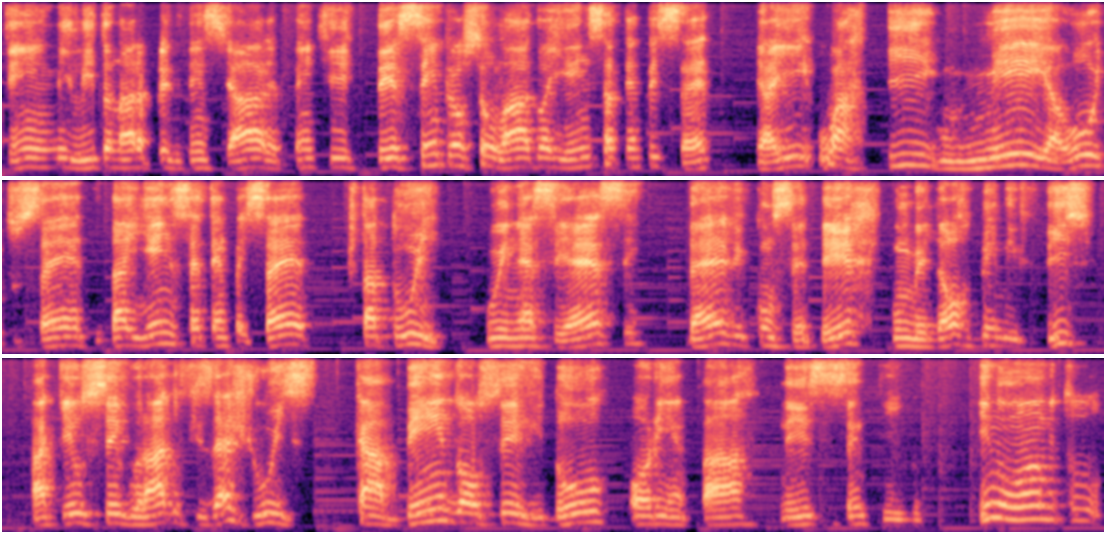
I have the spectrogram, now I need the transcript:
Quem milita na área previdenciária tem que ter sempre ao seu lado a IN 77. E aí o artigo 687 da IN 77 estatui o INSS deve conceder o melhor benefício a que o segurado fizer jus, cabendo ao servidor orientar nesse sentido. E no âmbito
